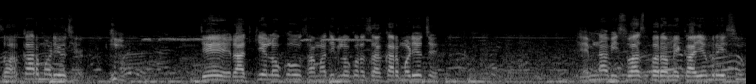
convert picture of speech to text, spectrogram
સહકાર મળ્યો છે જે રાજકીય લોકો સામાજિક લોકોનો સહકાર મળ્યો છે એમના વિશ્વાસ પર અમે કાયમ રહીશું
